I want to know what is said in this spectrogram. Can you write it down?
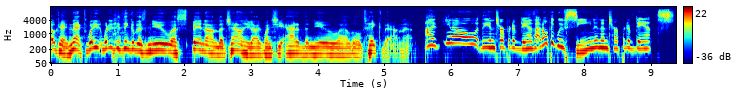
Okay, next, what, you, what did you think of this new uh, spin on the challenge? Like when she added the new uh, little take there on that. I, you know, the interpretive dance. I don't think we've seen an interpretive dance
